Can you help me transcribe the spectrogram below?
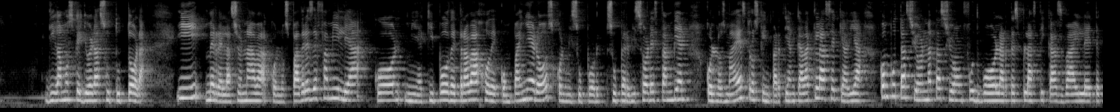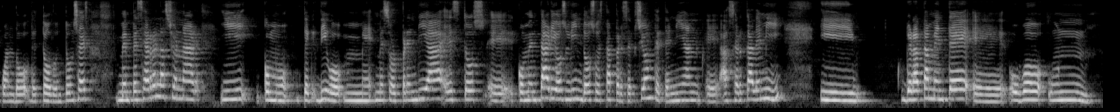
Digamos que yo era su tutora y me relacionaba con los padres de familia, con mi equipo de trabajo, de compañeros, con mis supervisores también, con los maestros que impartían cada clase, que había computación, natación, fútbol, artes plásticas, baile, taekwondo, de todo. Entonces me empecé a relacionar y como te digo, me, sorprendía estos eh, comentarios lindos o esta percepción que tenían eh, acerca de mí y gratamente eh, hubo un,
